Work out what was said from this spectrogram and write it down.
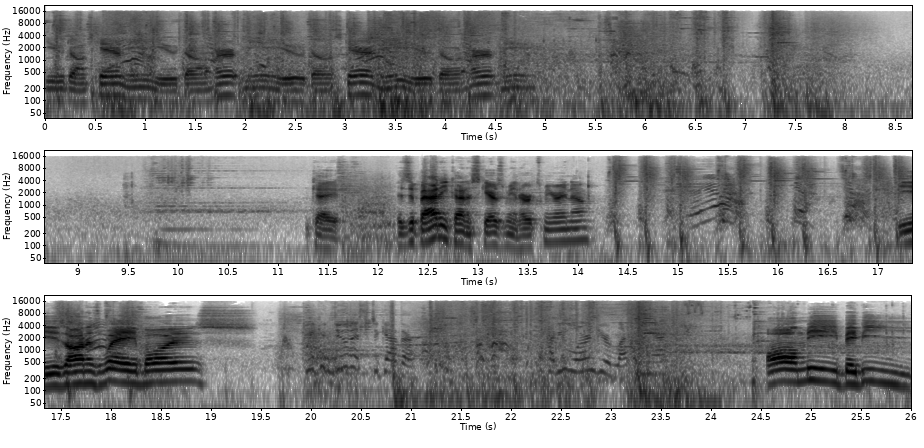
You don't scare me, you don't hurt me, you don't scare me, you don't hurt me. Okay. Is it bad he kind of scares me and hurts me right now? He's on his way, boys. We can do this together. Have you learned your lesson yet? All me, baby.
